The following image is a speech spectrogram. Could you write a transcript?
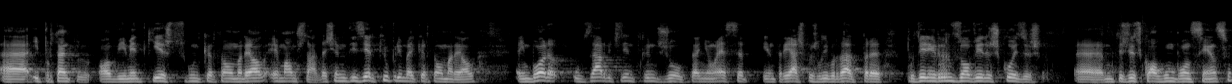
Uh, e, portanto, obviamente que este segundo cartão amarelo é mal mostrado. Deixa-me dizer que o primeiro cartão amarelo, embora os árbitros dentro do terreno de jogo tenham essa, entre aspas, liberdade para poderem resolver as coisas Uh, muitas vezes com algum bom senso.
